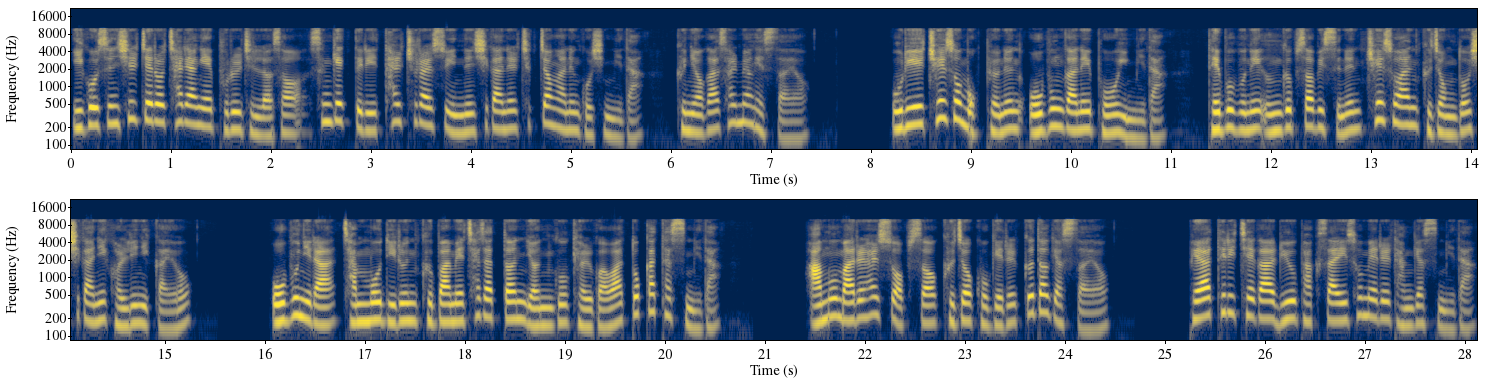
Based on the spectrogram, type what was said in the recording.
이곳은 실제로 차량에 불을 질러서 승객들이 탈출할 수 있는 시간을 측정하는 곳입니다. 그녀가 설명했어요. 우리의 최소 목표는 5분간의 보호입니다. 대부분의 응급 서비스는 최소한 그 정도 시간이 걸리니까요. 5분이라 잠 못 이룬 그 밤에 찾았던 연구 결과와 똑같았습니다. 아무 말을 할 수 없어 그저 고개를 끄덕였어요. 베아트리체가 류 박사의 소매를 당겼습니다.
